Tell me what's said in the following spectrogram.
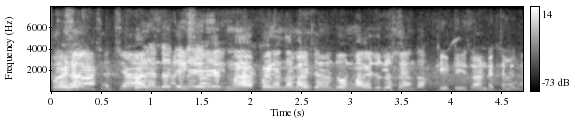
पहिलं- असं चार. पहिल्यांदा त्याने एक मा- पहिल्यांदा मागे त्यानं दोन मागायचे दुसऱ्यांदा. टी टी अंडा खाल्लेलं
